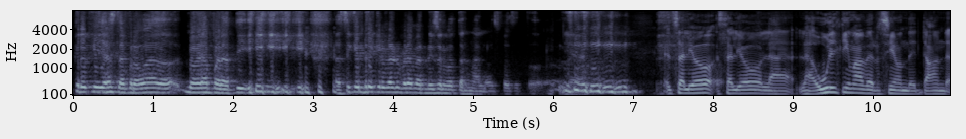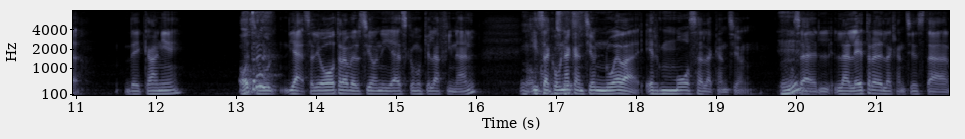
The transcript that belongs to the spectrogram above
creo que ya está aprobado. No era para ti. Así que Enrique Bremer no hizo algo tan malo después de todo. Salió, salió la, la, última versión de Donda de Kanye. ¿Otra? Ya, salió otra versión y ya es como que la final. y sacó una canción nueva, hermosa la canción. O ¿Mm? sea, la letra de la canción está.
